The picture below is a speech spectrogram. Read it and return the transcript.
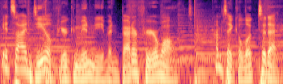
It's ideal for your community, even better for your wallet. Come take a look today.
